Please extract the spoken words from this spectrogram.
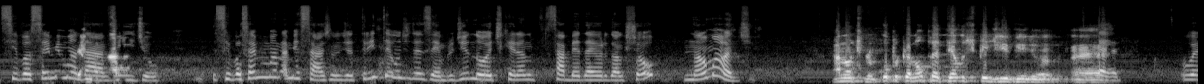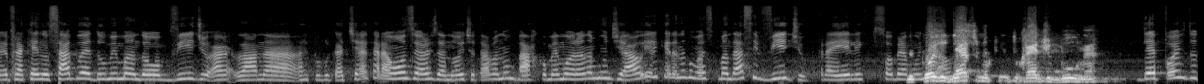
se você me mandar vídeo, se você me mandar mensagem no dia 31 de dezembro, de noite, querendo saber da Eurodog Show, não mande. Ah, não te preocupe, que eu não pretendo te pedir vídeo. É... É, para quem não sabe, o Edu me mandou um vídeo lá na República Tcheca, era 11 horas da noite, eu estava num bar comemorando a Mundial e ele querendo que mandasse vídeo para ele sobre a Depois Mundial. Depois do 15 Red Bull, né? Depois do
